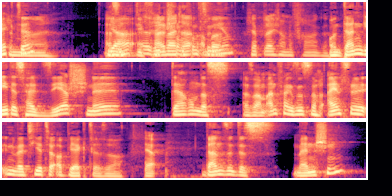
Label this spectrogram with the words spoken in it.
Objekte. mal. Also ja, die red falsch weiter, funktionieren? aber Ich habe gleich noch eine Frage. Und dann geht es halt sehr schnell darum, dass, also am Anfang sind es noch einzelne invertierte Objekte, so. Ja. Dann sind es Menschen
